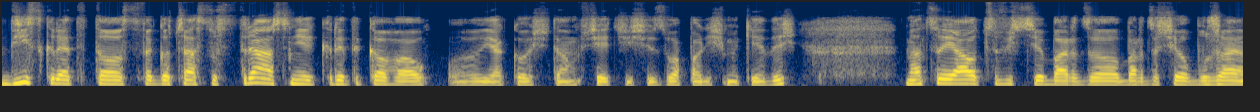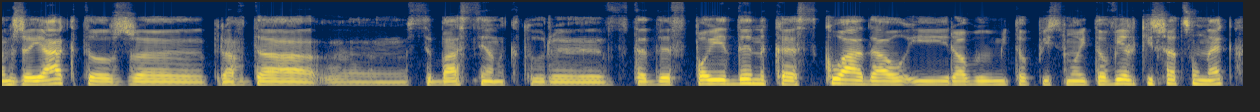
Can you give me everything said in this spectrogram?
Discret to swego czasu strasznie krytykował e, jakoś tam w sieci się złapaliśmy kiedyś. Na co ja oczywiście bardzo, bardzo się oburzałem, że jak to, że prawda, e, Sebastian, który wtedy w pojedynkę składał i robił mi to pismo i to wielki szacunek,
